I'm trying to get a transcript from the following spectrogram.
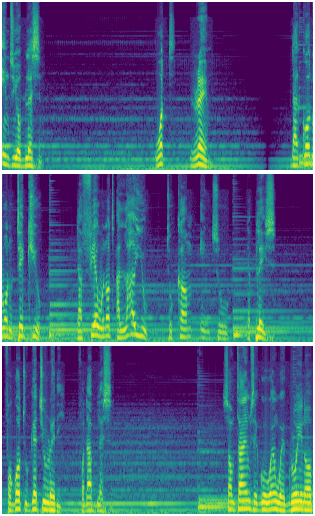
into your blessing? what realm that God want to take you, that fear will not allow you to come into the place for God to get you ready for that blessing. Sometimes ago, when we're growing up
